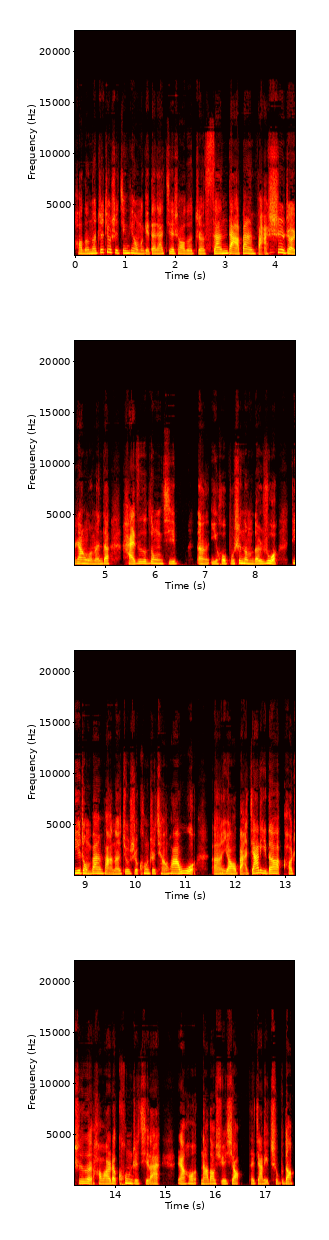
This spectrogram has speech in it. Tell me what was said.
好的，那这就是今天我们给大家介绍的这三大办法，试着让我们的孩子的动机，嗯，以后不是那么的弱。第一种办法呢，就是控制强化物，嗯，要把家里的好吃的好玩的控制起来，然后拿到学校。在家里吃不到。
